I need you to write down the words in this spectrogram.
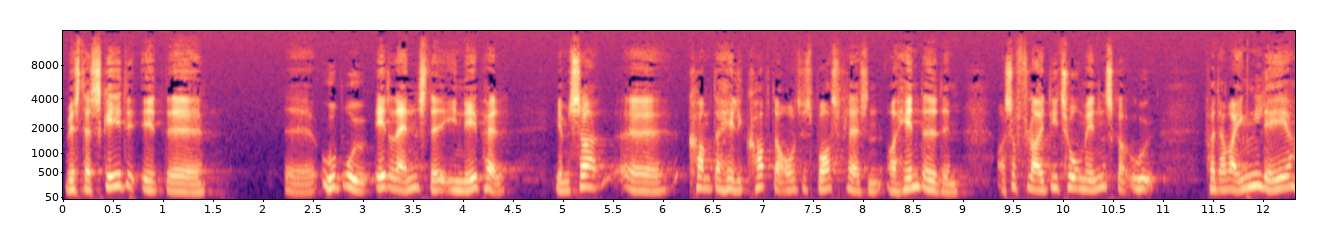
Hvis der skete et øh, øh, udbrud et eller andet sted i Nepal, jamen så øh, kom der helikopter over til sportspladsen og hentede dem. Og så fløj de to mennesker ud, for der var ingen læger.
